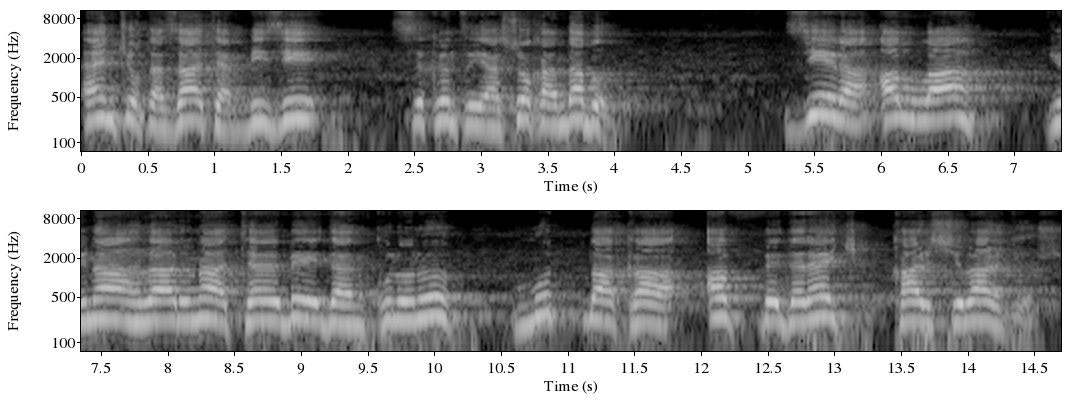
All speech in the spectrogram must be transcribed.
En çok da zaten bizi sıkıntıya sokan da bu. Zira Allah günahlarına tevbe eden kulunu mutlaka affederek karşılar diyor.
